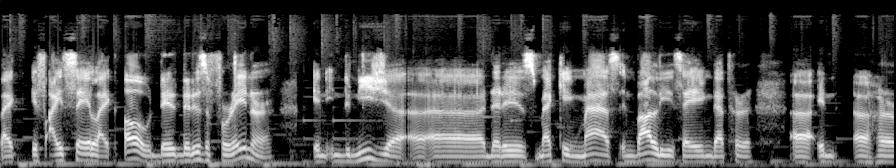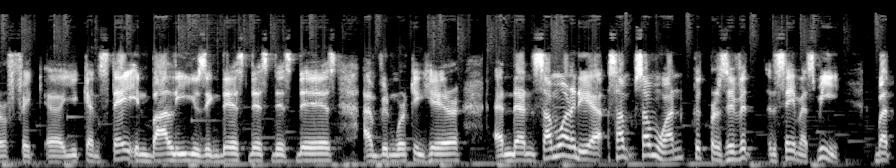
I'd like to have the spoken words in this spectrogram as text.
like if I say like, oh, there, there is a foreigner in Indonesia uh, uh, that is making mass in Bali, saying that her uh, in uh, her fake uh, you can stay in Bali using this this this this. I've been working here. And then someone yeah, some someone could perceive it the same as me. But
